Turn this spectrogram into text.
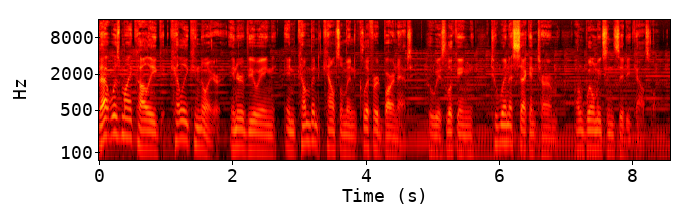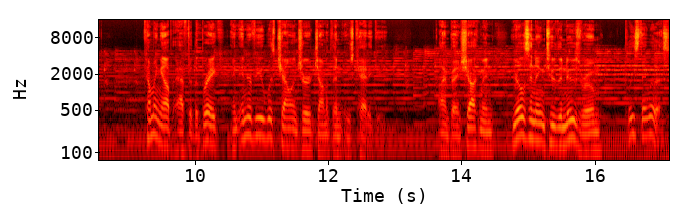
That was my colleague Kelly Kenoyer interviewing incumbent Councilman Clifford Barnett, who is looking to win a second term on Wilmington City Council. Coming up after the break, an interview with challenger Jonathan Uzcategui. I'm Ben Schachtman. You're listening to The Newsroom. Please stay with us.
